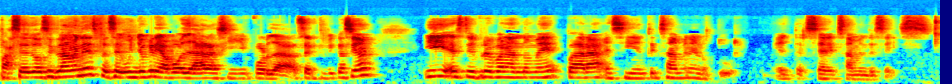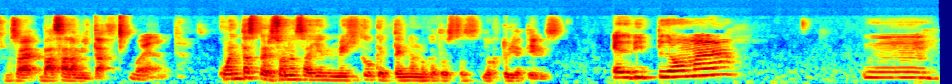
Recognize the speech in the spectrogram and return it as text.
pasé dos exámenes, pues según yo quería volar así por la certificación y estoy preparándome para el siguiente examen en octubre, el tercer examen de seis. O sea, vas a la mitad. Voy a la mitad. ¿Cuántas personas hay en México que tengan lo que tú, estás, lo que tú ya tienes? El diploma mm,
